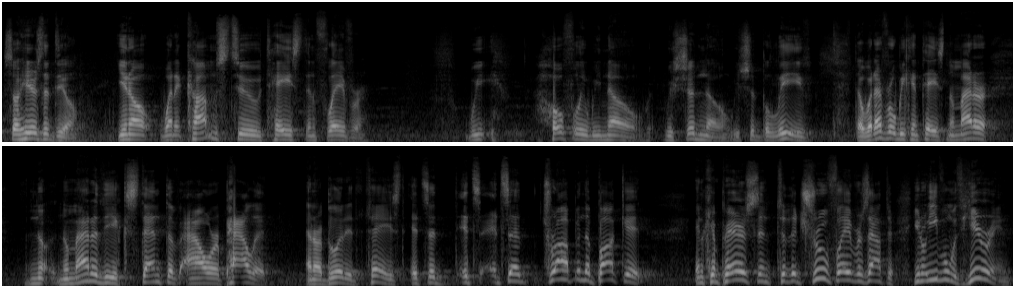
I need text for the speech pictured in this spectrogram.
So here's the deal. You know, when it comes to taste and flavor, we hopefully we know, we should know, we should believe that whatever we can taste, no matter no, no matter the extent of our palate and our ability to taste, it's a it's it's a drop in the bucket in comparison to the true flavors out there. You know, even with hearing,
